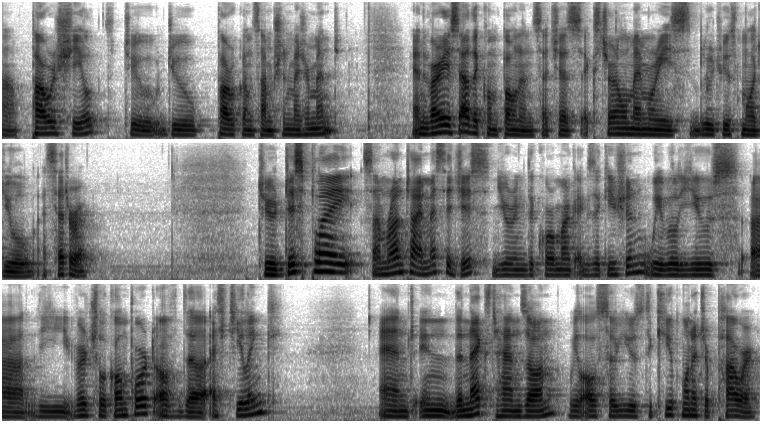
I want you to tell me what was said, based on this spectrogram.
uh, Power Shield to do power consumption measurement, and various other components such as external memories, Bluetooth module, etc. To display some runtime messages during the CoreMark execution, we will use uh, the virtual COM port of the ST-Link. And in the next hands-on, we'll also use the Cube Monitor Power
